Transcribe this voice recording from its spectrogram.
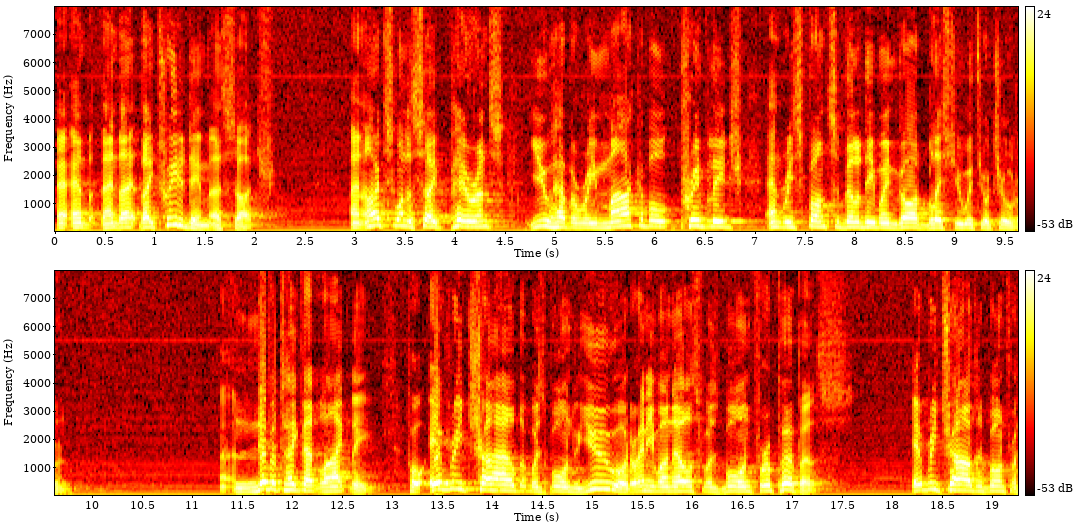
And, and they, they treated him as such. And I just want to say, parents, you have a remarkable privilege and responsibility when God bless you with your children. Uh, never take that lightly. For every child that was born to you or to anyone else was born for a purpose. Every child is born for,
